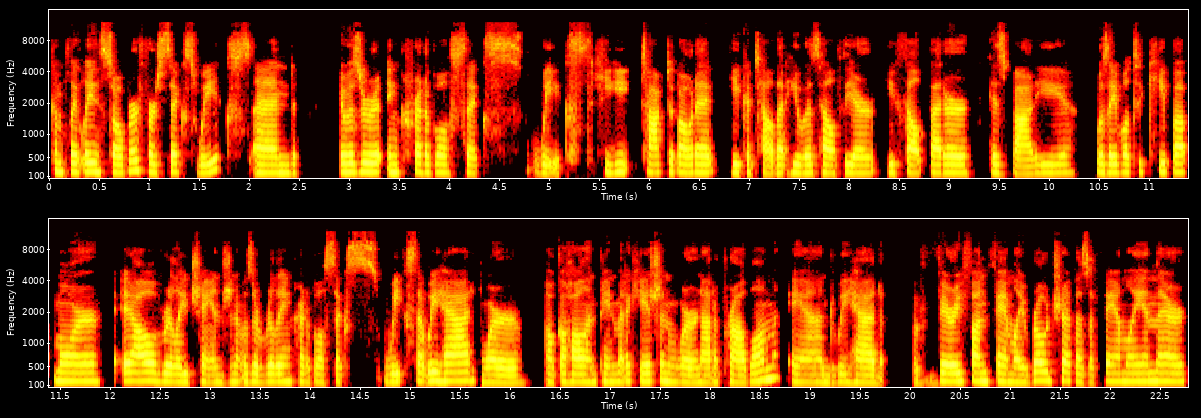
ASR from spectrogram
completely sober for six weeks. And it was an incredible six weeks. He talked about it. He could tell that he was healthier. He felt better. His body was able to keep up more. It all really changed. And it was a really incredible six weeks that we had where alcohol and pain medication were not a problem. And we had a very fun family road trip as a family in there.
